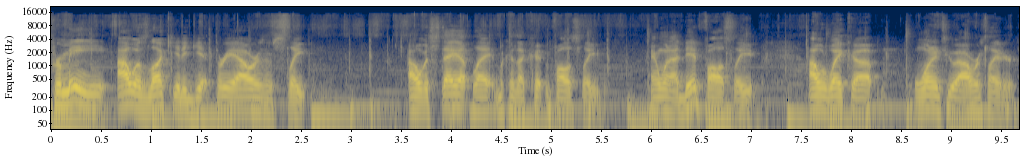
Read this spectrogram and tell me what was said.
For me, I was lucky to get three hours of sleep. I would stay up late because I couldn't fall asleep. And when I did fall asleep, I would wake up one or two hours later,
